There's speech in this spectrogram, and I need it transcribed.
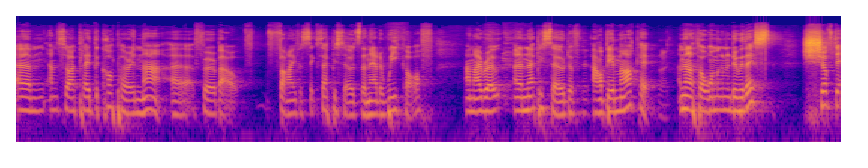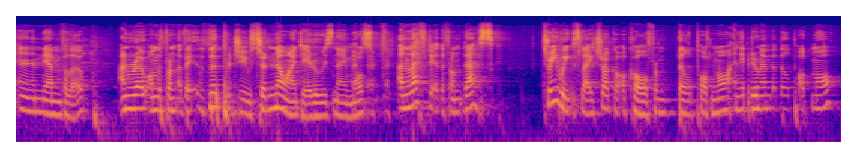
um, and so I played the copper in that uh, for about five or six episodes. Then I had a week off, and I wrote an episode of Albion Market, and then I thought, what am I going to do with this? Shoved it in in the envelope and wrote on the front of it, the producer, had no idea who his name was, and left it at the front desk. Three weeks later, I got a call from Bill Podmore. Anybody remember Bill Podmore?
